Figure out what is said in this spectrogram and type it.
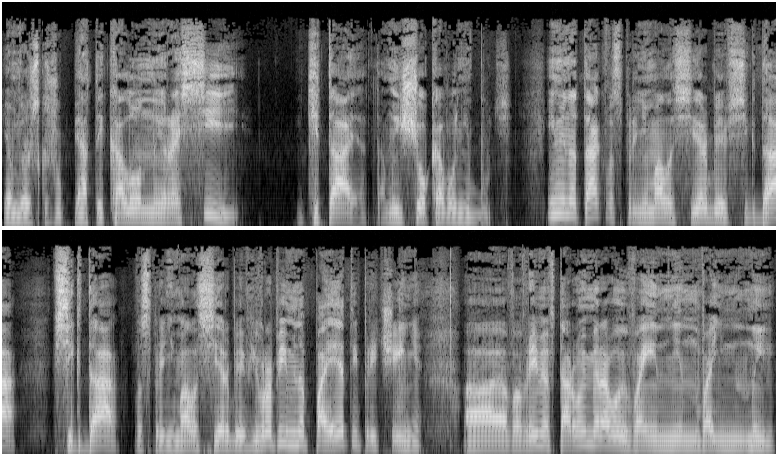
я вам даже скажу, пятой колонной России, Китая, там еще кого-нибудь. Именно так воспринимала Сербия всегда – всегда воспринималась Сербия в Европе именно по этой причине. А, во время Второй мировой войны, войны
